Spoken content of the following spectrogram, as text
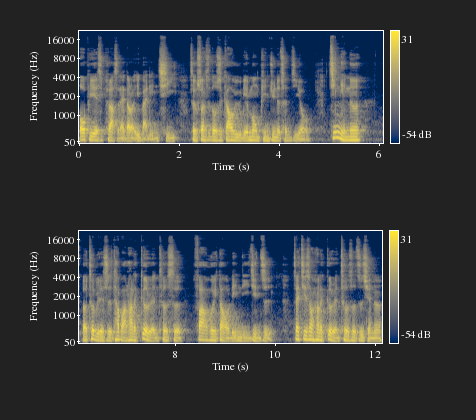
，OPS Plus 来到了一百零七。这个算是都是高于联盟平均的成绩哦。今年呢，呃，特别的是他把他的个人特色发挥到淋漓尽致。在介绍他的个人特色之前呢，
